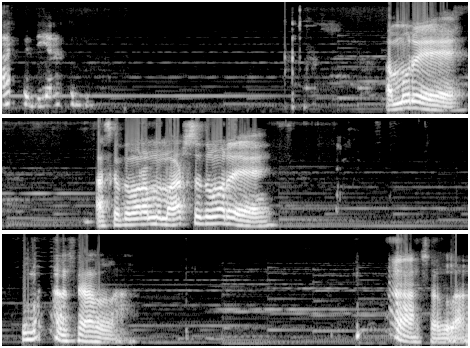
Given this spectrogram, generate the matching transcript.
আরেকটা দিই আরেকটা দিই আম্মুরে আজকে তোমার আম্মু মারছে তোমারে। মাশাআল্লাহ মাশাআল্লাহ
